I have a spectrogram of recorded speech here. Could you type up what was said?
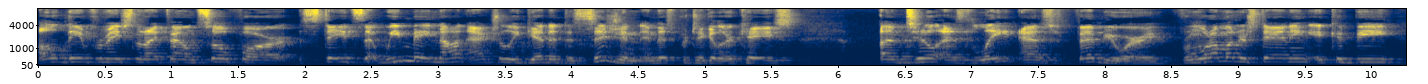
all of the information that I found so far states that we may not actually get a decision in this particular case until as late as February. From what I'm understanding, it could be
